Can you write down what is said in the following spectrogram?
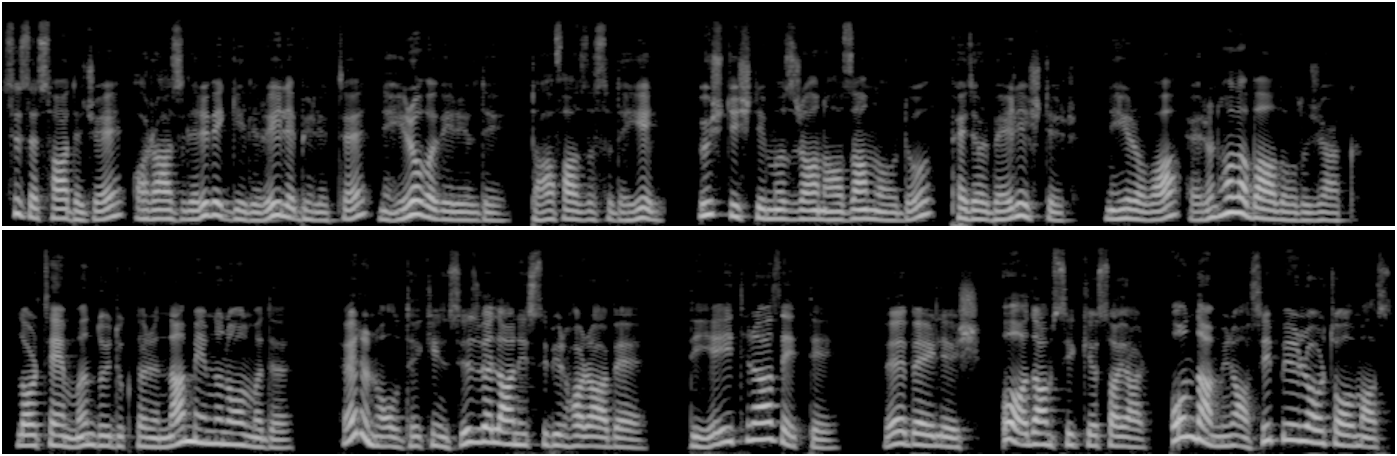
Size sadece arazileri ve geliriyle birlikte Nehirova verildi. Daha fazlası değil. Üç dişli mızrağın azam lordu Peter Baelish'tir. Nehirova Harrenhal'a bağlı olacak. Lord Hammond duyduklarından memnun olmadı. Harrenhal tekinsiz ve lanetli bir harabe diye itiraz etti. Ve Baelish, o adam sikke sayar. Ondan münasip bir lord olmaz.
